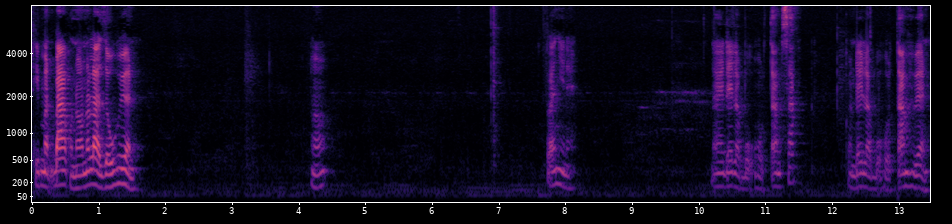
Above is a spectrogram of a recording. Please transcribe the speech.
thì mặt ba của nó nó là dấu huyền. Đó. Các nhìn này. Đây đây là bộ hột tam sắc, còn đây là bộ hột tam huyền.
